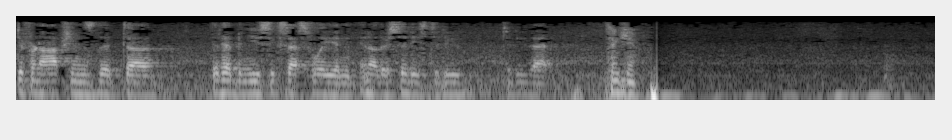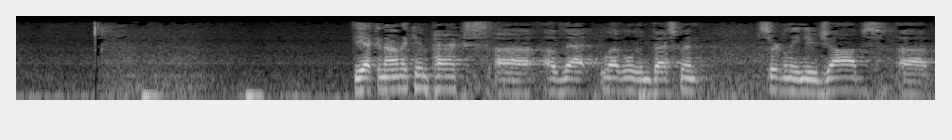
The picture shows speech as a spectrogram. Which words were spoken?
different options that uh, have been used successfully in other cities to do that. Thank you. The economic impacts uh, of that level of investment, certainly new jobs. Uh,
